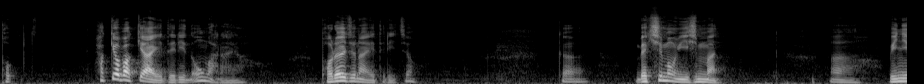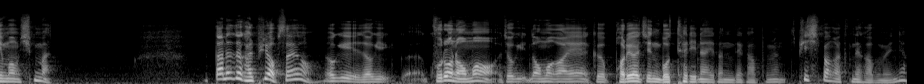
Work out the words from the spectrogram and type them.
법, 학교 밖에 아이들이 너무 많아요. 버려진 아이들이죠. 그러니까 맥시멈 20만, 어, 미니멈 10만. 다른 데 갈 필요 없어요. 여기 저기 구로 넘어 저기 넘어가에 그 버려진 모텔이나 이런 데 가보면 PC방 같은 데 가보면요.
